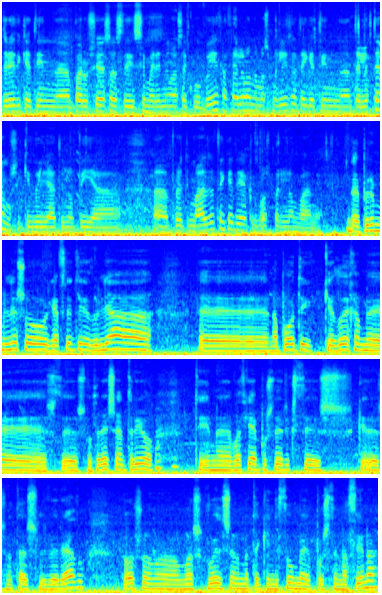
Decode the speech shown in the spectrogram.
Συζήτησή μας κύριε Βεντρίδη και την ε, παρουσία σας στη σημερινή μας εκπομπή θα θέλαμε να μας μιλήσετε για την ε, τελευταία μουσική δουλειά την οποία ε, προετοιμάζετε και τι ακριβώς περιλαμβάνει. Ναι, πριν μιλήσω για αυτή τη δουλειά ε, να πω ότι και εδώ είχαμε στο Θρέσιαν Τρίο την βαθιά υποστήριξη της κυρίας Νατάσης Λιβεριάδου όσο μας βοήθησε να μετακινηθούμε προς την Αθήνα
